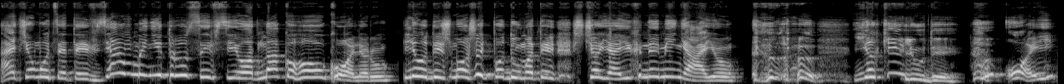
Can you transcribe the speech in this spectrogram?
А чому це ти взяв мені труси всі однакового кольору? Люди ж можуть подумати, що я їх не міняю. Які люди? Ой,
